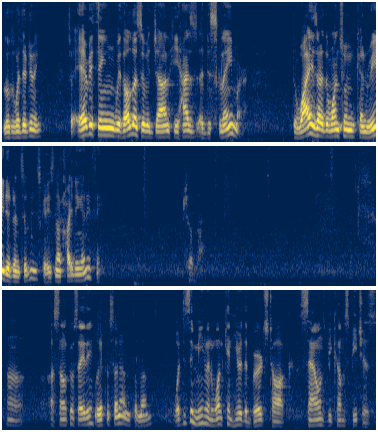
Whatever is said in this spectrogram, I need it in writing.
look at what they're doing. So everything with Allah He has a disclaimer. The wise are the ones whom can read it and say, this guy is not hiding anything. InshaAllah. Uh, As-salamu alaykum Sayyidi. Wa salam what does it mean when one can hear the birds talk, sounds become speeches?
